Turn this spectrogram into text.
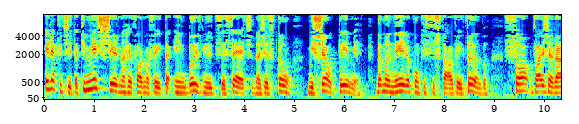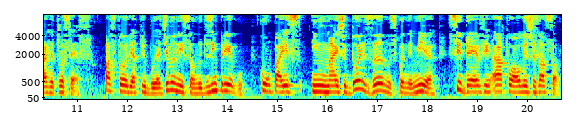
Ele acredita que mexer na reforma feita em 2017, na gestão Michel Temer, da maneira com que se está aveitando, só vai gerar retrocesso. Pastore atribui a diminuição do desemprego com o país em mais de dois anos de pandemia se deve à atual legislação.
